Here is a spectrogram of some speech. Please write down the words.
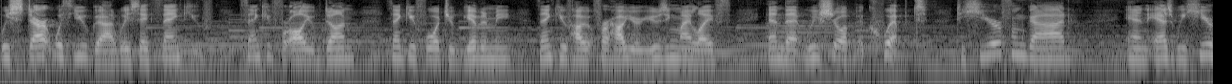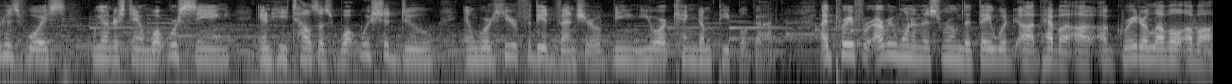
We start with you, God. We say, Thank you. Thank you for all you've done. Thank you for what you've given me. Thank you for how you're using my life. And that we show up equipped to hear from God. And as we hear his voice, we understand what we're seeing and He tells us what we should do, and we're here for the adventure of being your kingdom people, God. I pray for everyone in this room that they would uh, have a, a, greater level of uh,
